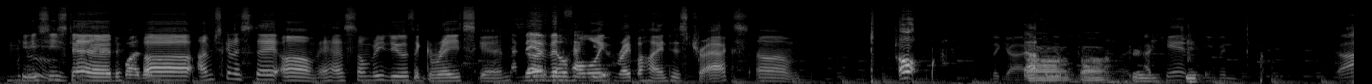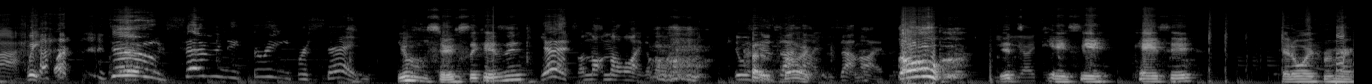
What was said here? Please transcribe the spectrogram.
Casey's dead. Uh, I'm just gonna say, um, it has somebody to do with a gray skin. That May may have been have following right behind his tracks. Um, Oh! The guy. That doesn't was- realize- I can't even. Ah. Wait. Dude, 73%! You seriously, Casey? Yes, I'm not, I'm not lying, I'm not lying. It was, What it was that high, it was that high. Oh! It's Casey. Casey. Get away from here.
